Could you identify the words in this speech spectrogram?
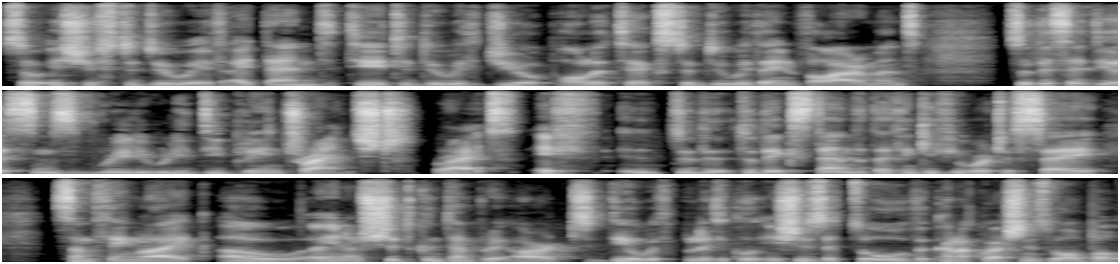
so issues to do with identity, to do with geopolitics, to do with the environment. So this idea seems really, really deeply entrenched, right? If to the to the extent that I think if you were to say something like, oh, you know, should contemporary art deal with political issues at all? The kind of question is, well, but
